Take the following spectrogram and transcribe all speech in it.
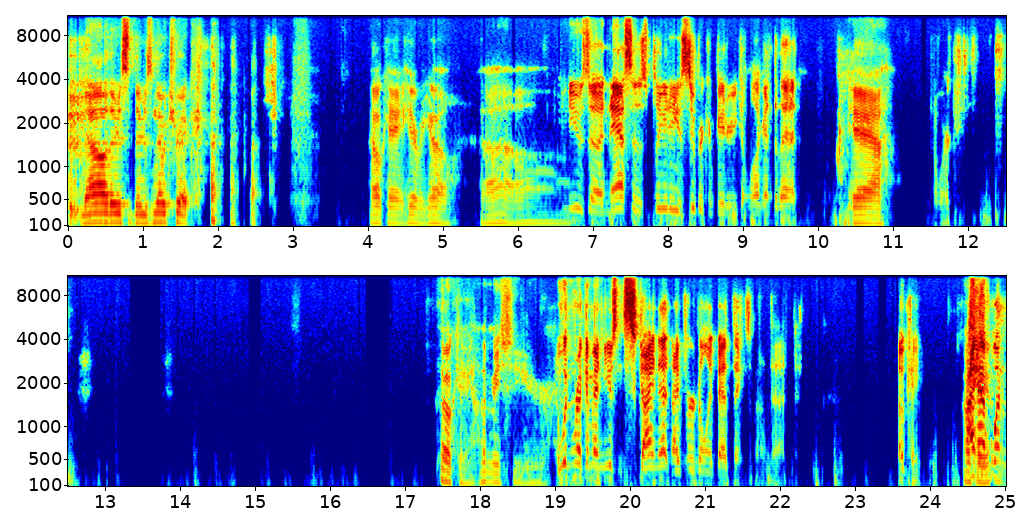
No, there's there's no trick. okay, here we go. Oh, You can use uh, NASA's Pleiades supercomputer. You can log into that. yeah. It'll work. Okay, let me see here. I wouldn't recommend using Skynet. I've heard only bad things about that. Okay, I have one.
